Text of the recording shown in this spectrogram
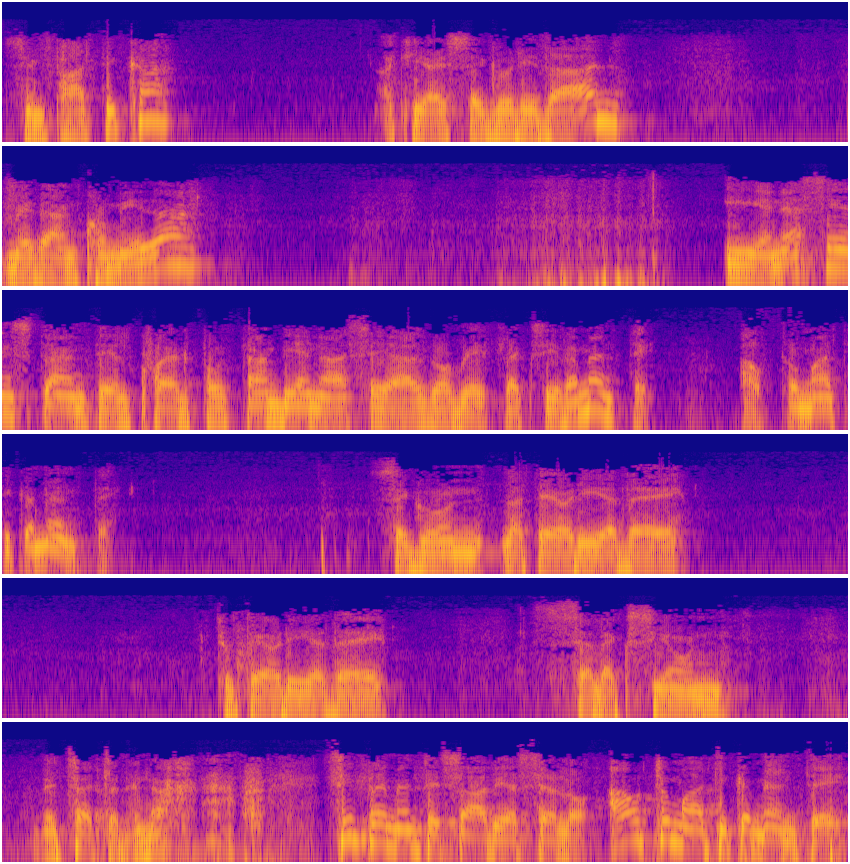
simpática, aquí hay seguridad, me dan comida. Y en ese instante el cuerpo también hace algo reflexivamente, automáticamente, según la teoría de, tu teoría de selección, ¿no? Simplemente sabe hacerlo. Automáticamente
